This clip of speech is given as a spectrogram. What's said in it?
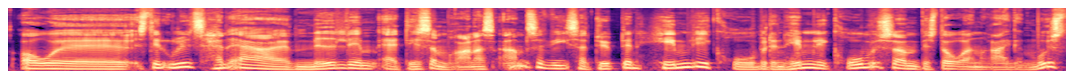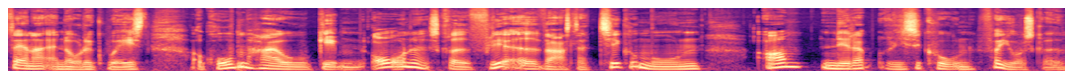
Og øh, Sten Ulitz, han er medlem af det, som Randers Amtsavis har døbt den hemmelige gruppe. Den hemmelige gruppe, som består af en række modstandere af Nordic Waste. Og gruppen har jo gennem årene skrevet flere advarsler til kommunen om netop risikoen for jordskred.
